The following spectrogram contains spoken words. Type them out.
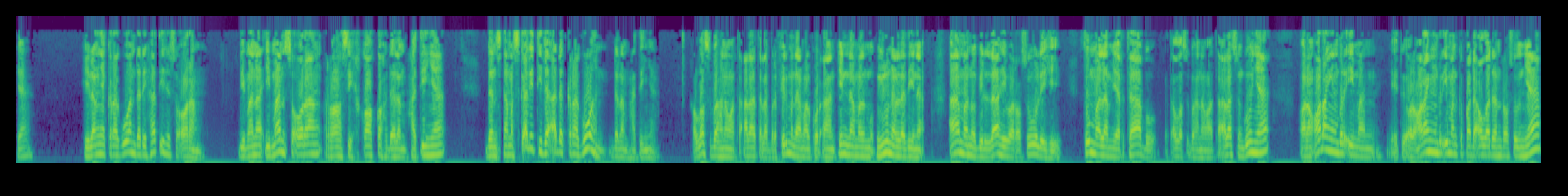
ya, hilangnya keraguan dari hati seseorang, di mana iman seorang rasih kokoh dalam hatinya dan sama sekali tidak ada keraguan dalam hatinya. Allah Subhanahu wa taala telah berfirman dalam Al-Qur'an, "Innamal mu'minuna alladzina amanu billahi wa rasulihi tsumma lam yartabu." Kata Allah Subhanahu wa taala, sungguhnya orang-orang yang beriman, yaitu orang-orang yang beriman kepada Allah dan Rasulnya,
